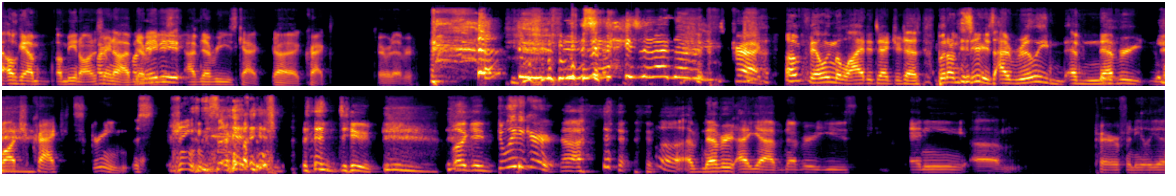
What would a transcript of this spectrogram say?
I okay. I'm, I'm being honest or- right now. I've never, maybe- used, I've never used crack, uh, crack or whatever. he, said, he said I never used crack. I'm failing the lie detector test, but I'm serious. I really have never watched cracked screen streams. dude, fucking tweaker. Nah. Uh, I've never. Uh, yeah, I've never used any um, paraphernalia.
